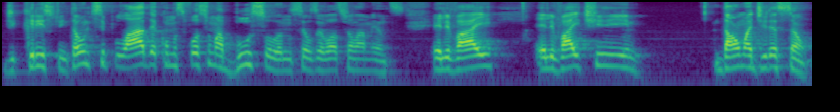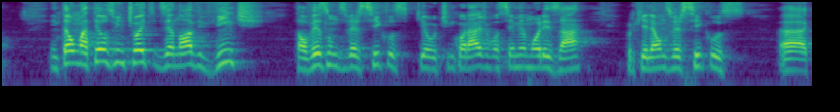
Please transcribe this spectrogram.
de Cristo. Então, o discipulado é como se fosse uma bússola nos seus relacionamentos. Ele vai, ele vai te dar uma direção. Então, Mateus 28, 19, 20, talvez um dos versículos que eu te encorajo a você memorizar, porque ele é um dos versículos uh,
